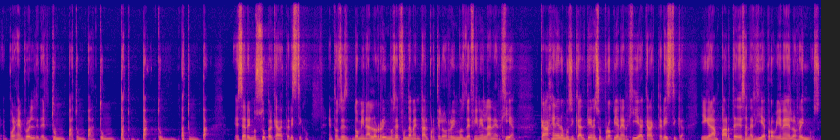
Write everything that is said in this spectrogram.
eh, por ejemplo, el, el tumpa tumpa tumpa tumpa ese ritmo súper característico. Entonces, dominar los ritmos es fundamental porque los ritmos definen la energía. Cada género musical tiene su propia energía característica y gran parte de esa energía proviene de los ritmos.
